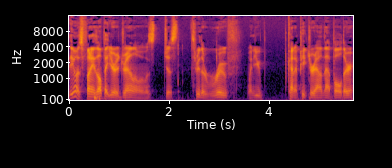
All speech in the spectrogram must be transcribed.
you know what's funny is I'll bet your adrenaline was just through the roof when you kind of peeked around that boulder.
